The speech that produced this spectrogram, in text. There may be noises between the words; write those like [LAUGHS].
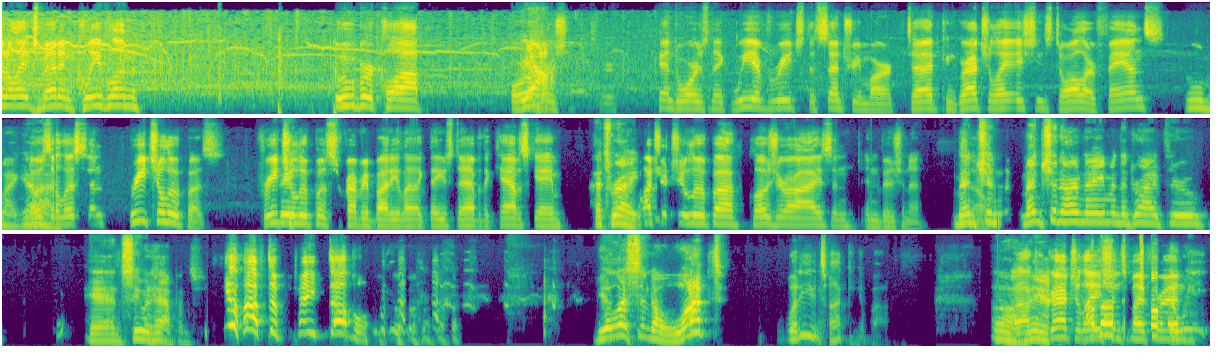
Middle aged men in Cleveland. Uber Klopp. Or Yeah. Ken Dworsnik. We have reached the century mark. Ted, congratulations to all our fans. Oh my God! Those that listen. Free chalupas. Free chalupas for everybody, like they used to have at the Cavs game. That's right. Watch your chalupa, close your eyes, and envision it. Mention mention our name in the drive-through and see what happens. [LAUGHS] You'll have to pay double. [LAUGHS] You listen to what? What are you talking about? Oh well, man. Congratulations, my friend. we-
